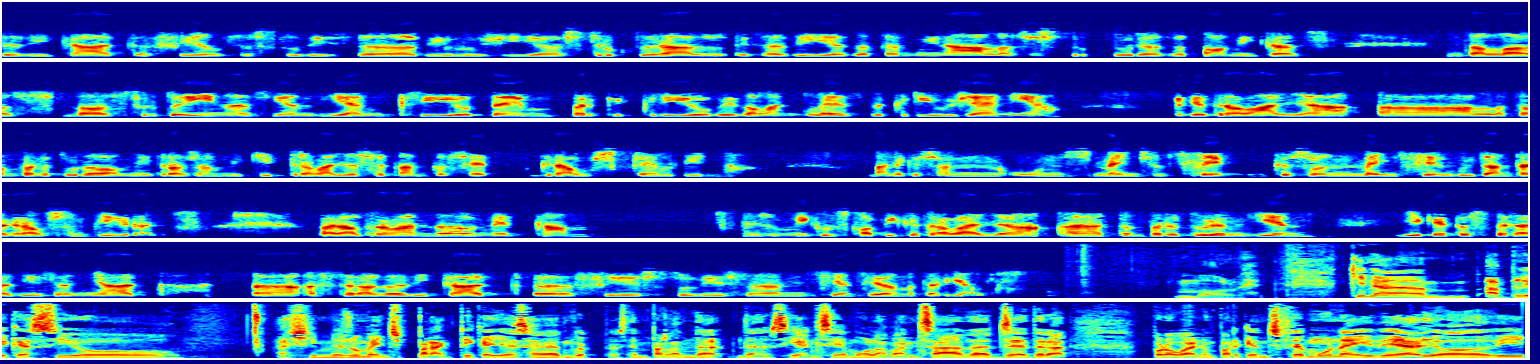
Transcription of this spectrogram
dedicat a fer els estudis de biologia estructural, és a dir, a determinar les estructures atòmiques de les, de les proteïnes i en diem criotem perquè crio ve de l'anglès de criogènia, perquè treballa a la temperatura del nitrogen líquid, treballa a 77 graus Kelvin, vale? que són uns menys, que són menys 180 graus centígrads. Per altra banda, el MedCamp és un microscopi que treballa a temperatura ambient i aquest estarà dissenyat, eh, estarà dedicat a fer estudis en ciència de materials. Molt bé. Quina aplicació així més o menys pràctica, ja sabem que estem parlant de, de ciència molt avançada, etc. però bueno, perquè ens fem una idea, allò de dir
